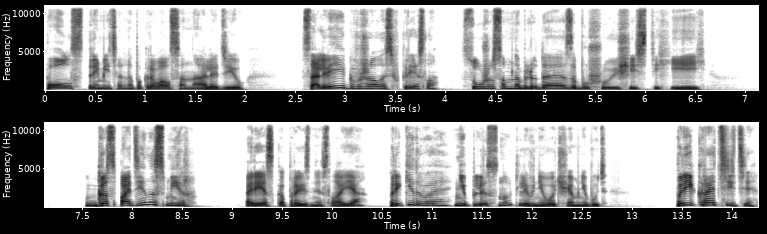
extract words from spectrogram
Пол стремительно покрывался наледью. Сальвейк вжалась в кресло, с ужасом наблюдая за бушующей стихией. «Господин Эсмир!» — резко произнесла я, прикидывая, не плеснуть ли в него чем-нибудь. «Прекратите!»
